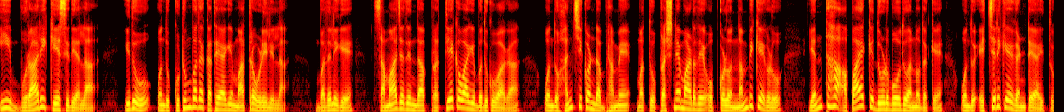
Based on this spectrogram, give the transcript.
ಈ ಬುರಾರಿ ಕೇಸ್ ಇದೆಯಲ್ಲ? ಇದು ಒಂದು ಕುಟುಂಬದ ಕಥೆಯಾಗಿ ಮಾತ್ರ ಉಳಿಲಿಲ್ಲ. ಬದಲಿಗೆ ಸಮಾಜದಿಂದ ಪ್ರತ್ಯೇಕವಾಗಿ ಬದುಕುವಾಗ ಒಂದು ಹಂಚಿಕೊಂಡ ಭ್ರಮೆ ಮತ್ತು ಪ್ರಶ್ನೆ ಮಾಡದೆ ಒಪ್ಕೊಳ್ಳೋ ನಂಬಿಕೆಗಳು ಎಂತಹ ಅಪಾಯಕ್ಕೆ ದೂಡಬಹುದು ಅನ್ನೋದಕ್ಕೆ ಒಂದು ಎಚ್ಚರಿಕೆಯ ಗಂಟೆ ಆಯಿತು.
